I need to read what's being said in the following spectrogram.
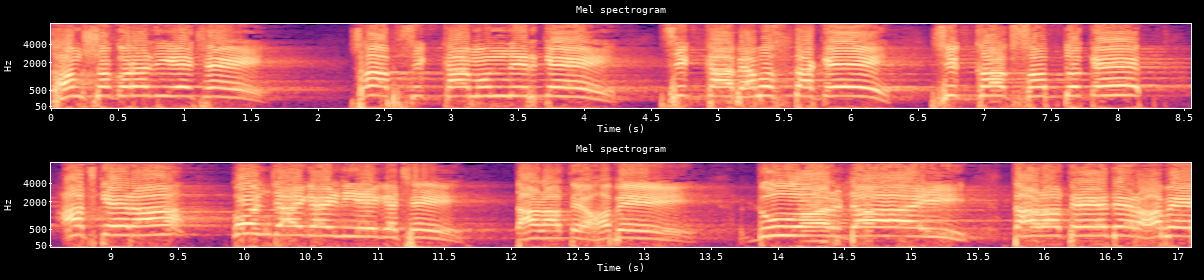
ধ্বংস করে দিয়েছে সব শিক্ষা মন্দিরকে, শিক্ষা ব্যবস্থাকে, শিক্ষক শব্দকে। আজকে এরা কোন জায়গায় নিয়ে গেছে? তাড়াতে হবে। ডু আর ডাই তাড়াতে এদের হবে।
